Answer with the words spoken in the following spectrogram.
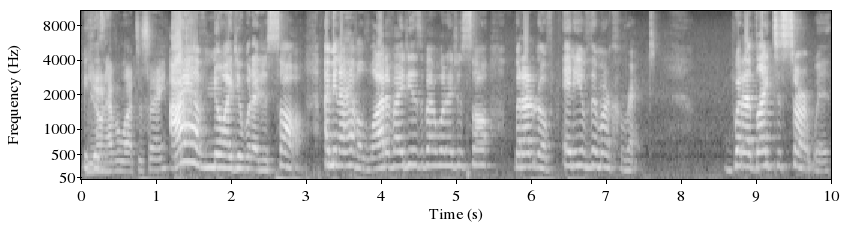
You don't have a lot to say? I have no idea what I just saw. I mean, I have a lot of ideas about what I just saw, but I don't know if any of them are correct. But I'd like to start with.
